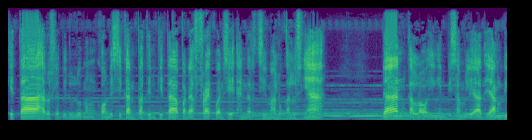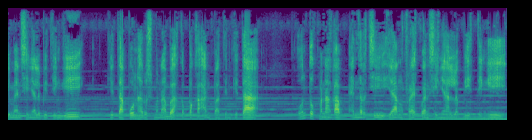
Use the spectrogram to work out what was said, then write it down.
kita harus lebih dulu mengkondisikan batin kita pada frekuensi energi makhluk halusnya. Dan kalau ingin bisa melihat yang dimensinya lebih tinggi, kita pun harus menambah kepekaan batin kita untuk menangkap energi yang frekuensinya lebih tinggi.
